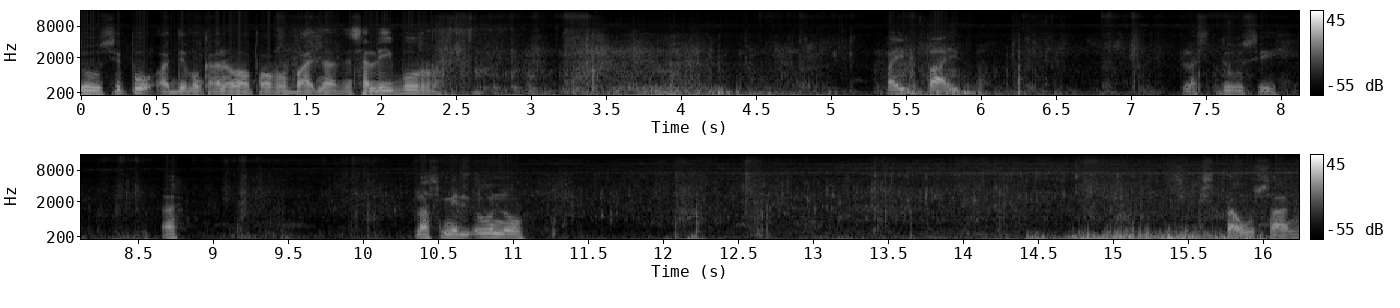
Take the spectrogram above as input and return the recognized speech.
12 po. Adi magkano mapapabayad natin sa labor. 5-5. Plus 12. Ah. Plus 1001. 6,000.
